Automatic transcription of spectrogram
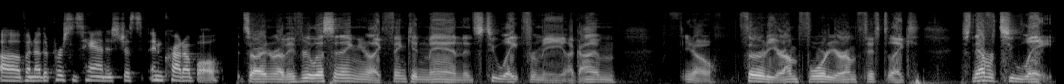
of another person's hand is just incredible. Sorry to interrupt. If you're listening and you're like thinking, man, it's too late for me. Like I'm, you know, 30 or I'm 40 or I'm 50. Like it's never too late.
